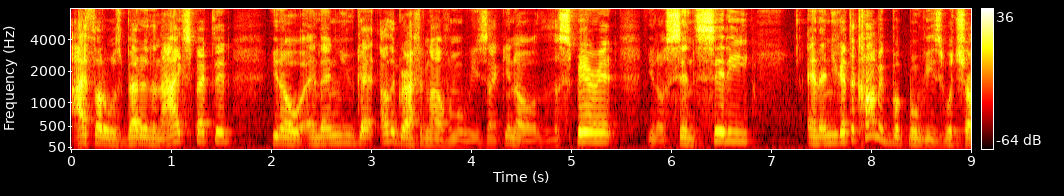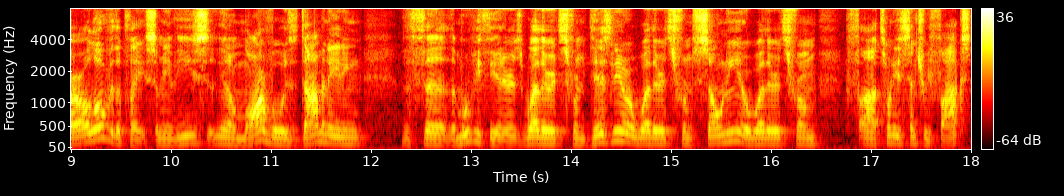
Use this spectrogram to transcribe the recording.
I thought it was better than I expected. You know, and then you get other graphic novel movies like you know, The Spirit, you know, Sin City and then you get the comic book movies, which are all over the place. I mean, these you know Marvel is dominating the, the movie theaters, whether it's from Disney or whether it's from Sony or whether it's from uh, 20th Century Fox.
